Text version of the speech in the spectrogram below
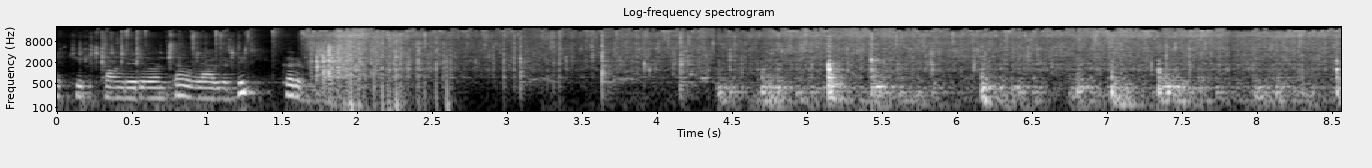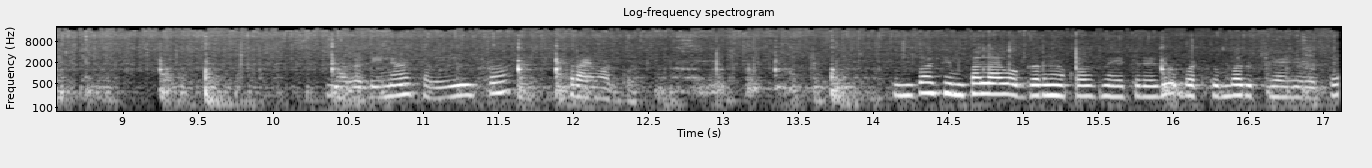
ಹಚ್ಚಿಟ್ಕೊಂಡಿರುವಂಥ ಉಳ್ಳಾಗಡ್ಡಿ, ಕರಿಬೇವು. ಉಳ್ಳಾಗಡ್ಡಿನ ಸ್ವಲ್ಪ ಫ್ರೈ ಮಾಡ್ಕೊಳ್ಳಿ. ತುಂಬ ಸಿಂಪಲ್ಲಾಗಿ ಒಗ್ಗರಣೆ ಹಾಕೋ ಸ್ನೇಹಿತರೆ ಇದು ಬಟ್ ತುಂಬ ರುಚಿಯಾಗಿರುತ್ತೆ.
